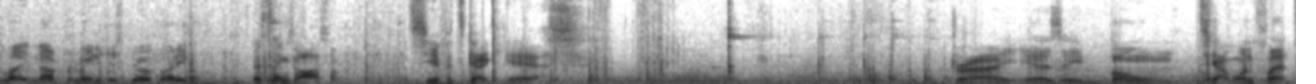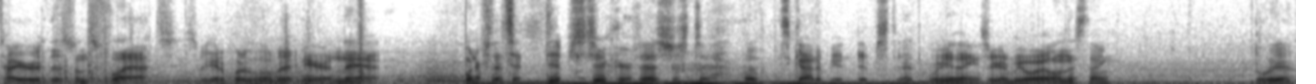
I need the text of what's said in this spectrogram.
light enough for me to just do it, buddy. This thing's awesome. Let's see if it's got gas dry as a bone. It's got one flat tire, this one's flat, so we gotta put a little bit of air in that. wonder if that's a dipstick or if that's just a, oh, it's gotta be a dipstick. What do you think, is there gonna be oil in this thing? Oh yeah.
